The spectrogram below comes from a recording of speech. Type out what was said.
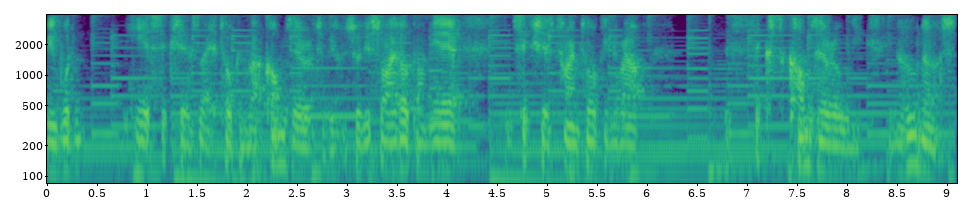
we wouldn't be here six years later talking about Comms Hero, to be honest with you. So I hope I'm here in six years' time talking about the sixth Comms Hero week. You know, who knows?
